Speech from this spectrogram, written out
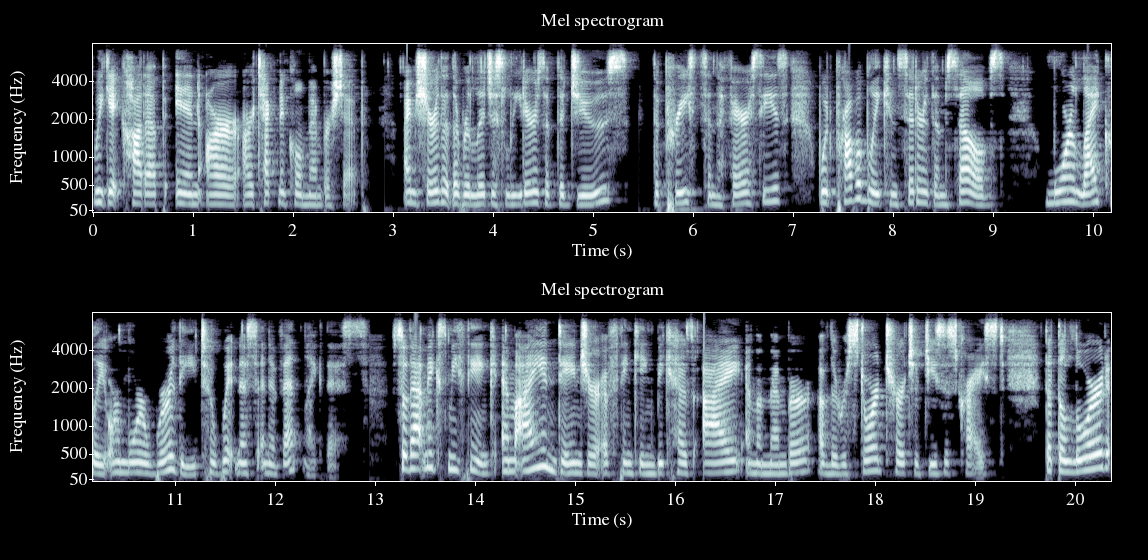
we get caught up in our, our technical membership. I'm sure that the religious leaders of the Jews the priests and the Pharisees would probably consider themselves more likely or more worthy to witness an event like this. So that makes me think Am I in danger of thinking because I am a member of the restored church of Jesus Christ that the Lord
